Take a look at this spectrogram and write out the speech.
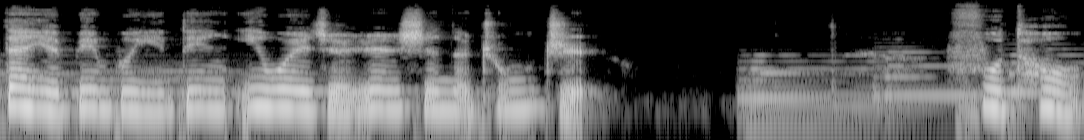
但也并不一定意味着妊娠的终止。腹痛，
